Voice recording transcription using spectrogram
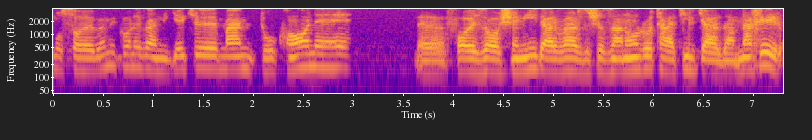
مصاحبه می‌کنه و میگه که من دکان فائز هاشمی در ورزش زنان رو تعطیل کردم. نه خیر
